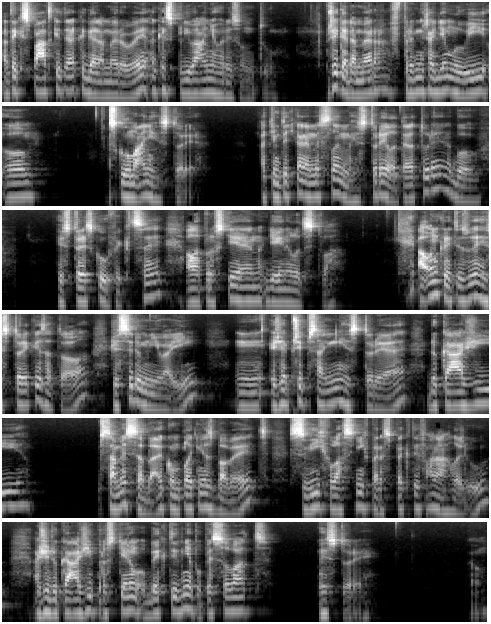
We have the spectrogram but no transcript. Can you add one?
A teď zpátky teda ke Gadamerovi a ke splývání horizontu. Protože Gadamer v první řadě mluví o zkoumání historie. A tím teďka nemyslím historii literatury nebo historickou fikci, ale prostě jen dějiny lidstva. A on kritizuje historiky za to, že si domnívají, mm, že při psaní historie dokáží sami sebe kompletně zbavit svých vlastních perspektiv a náhledů a že dokáží prostě jenom objektivně popisovat historii. Jo?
